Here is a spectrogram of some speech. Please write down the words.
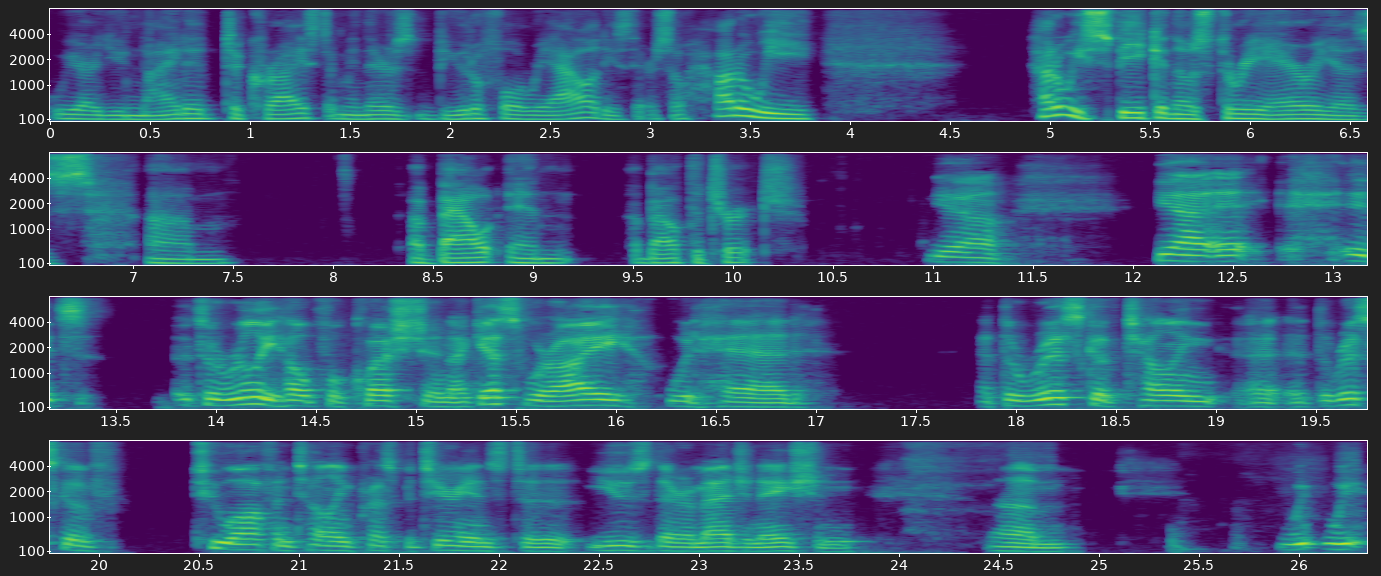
we are united to christ. I mean there's beautiful realities there. So how do we how do we speak in those three areas um, about and about the church? Yeah. Yeah it, it's it's a really helpful question. I guess where I would head, at the risk of telling, uh, at the risk of too often telling Presbyterians to use their imagination, um, we, we,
